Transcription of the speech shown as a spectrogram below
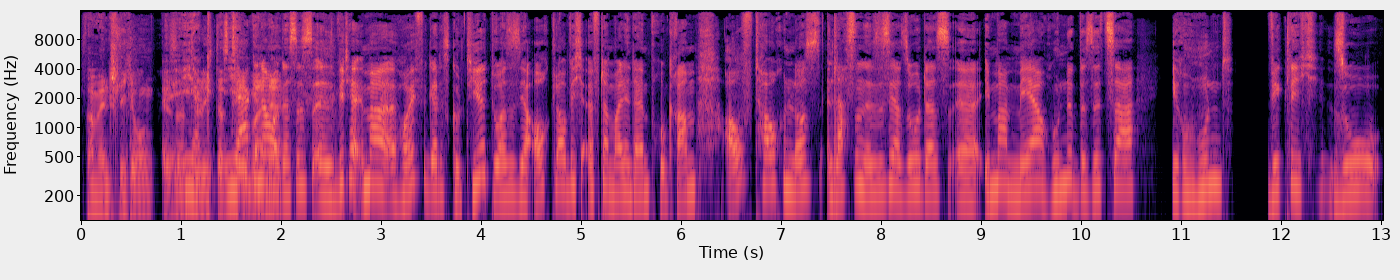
Vermenschlichung ist natürlich ja, das Thema. Ja, genau. Ne? Das ist, äh, wird ja immer häufiger diskutiert. Du hast es ja auch, glaube ich, öfter mal in deinem Programm auftauchen lassen. Es ist ja so, dass äh, immer mehr Hundebesitzer ihren Hund wirklich so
